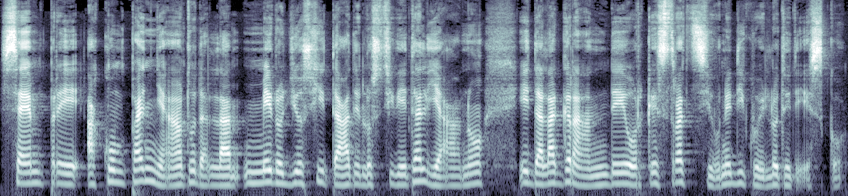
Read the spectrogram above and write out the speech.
sempre accompagnato dalla melodiosità dello stile italiano e dalla grande orchestrazione di quello tedesco.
